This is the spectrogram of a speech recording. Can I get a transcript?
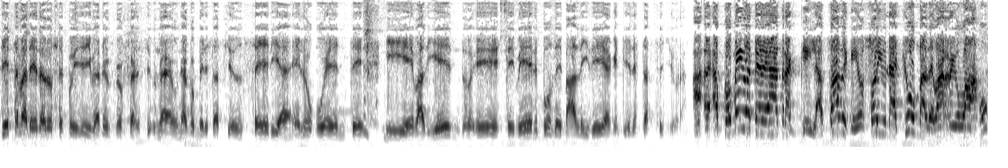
De esta manera no se puede llevar una conversación- una, conversación seria, elocuente y evadiendo este verbo de mala idea que tiene esta señora. A- a- conmigo te deja tranquila, ¿sabes? Que yo soy una chuma de barrio bajo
